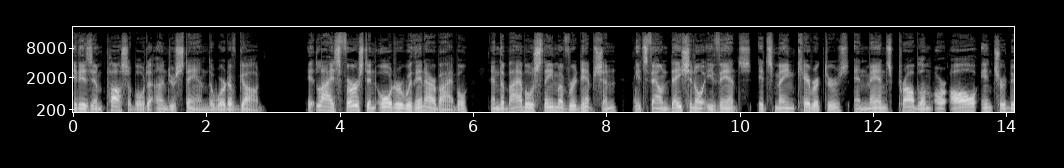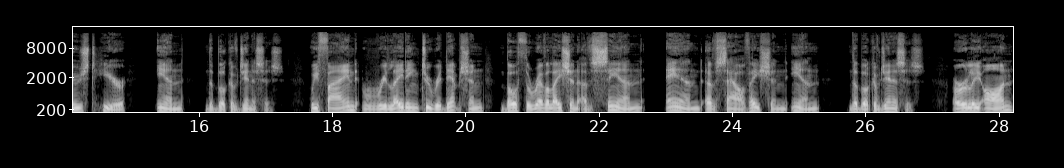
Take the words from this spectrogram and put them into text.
it is impossible to understand the Word of God. It lies first in order within our Bible, and the Bible's theme of redemption, its foundational events, its main characters, and man's problem are all introduced here in the book of Genesis. We find relating to redemption both the revelation of sin and of salvation in the book of Genesis. Early on,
